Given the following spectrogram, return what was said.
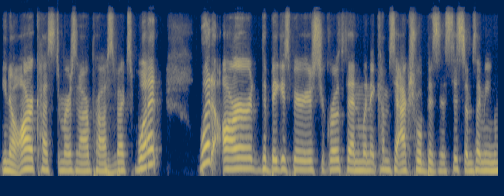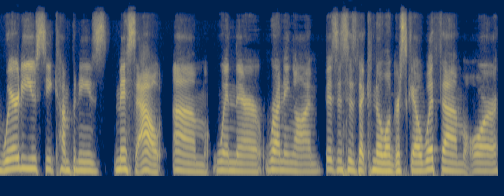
you know our customers and our mm-hmm. prospects mm-hmm. what what are the biggest barriers to growth then when it comes to actual business systems? I mean where do you see companies miss out um, when they're running on businesses that can no longer scale with them or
